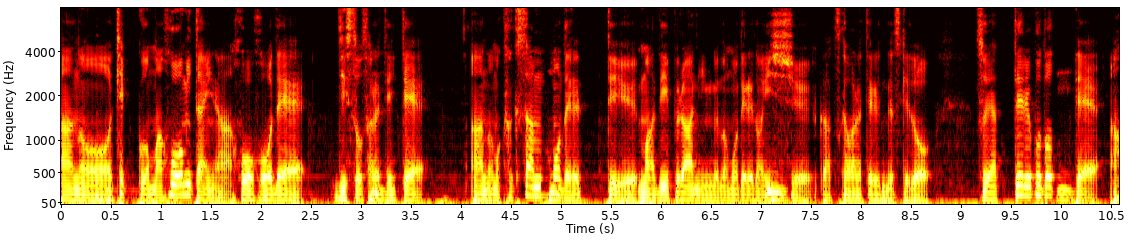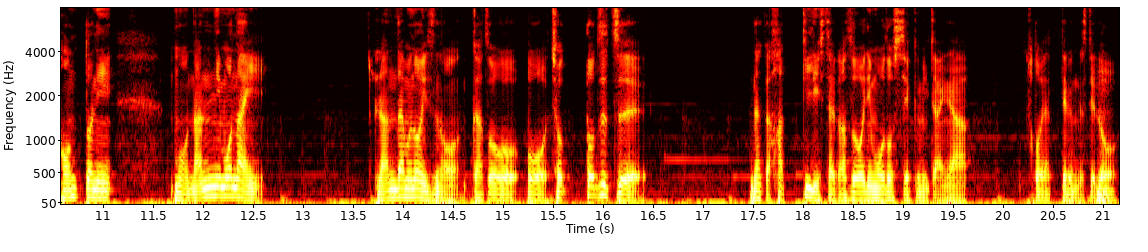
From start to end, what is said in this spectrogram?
あの、結構魔法みたいな方法で実装されていて、あの、まあ拡散モデルっていう、まあディープラーニングのモデルの一種が使われてるんですけど、そうやってることって、あ本当にもう何にもないランダムノイズの画像をちょっとずつなんかはっきりした画像に戻していくみたいなことをやってるんですけど、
